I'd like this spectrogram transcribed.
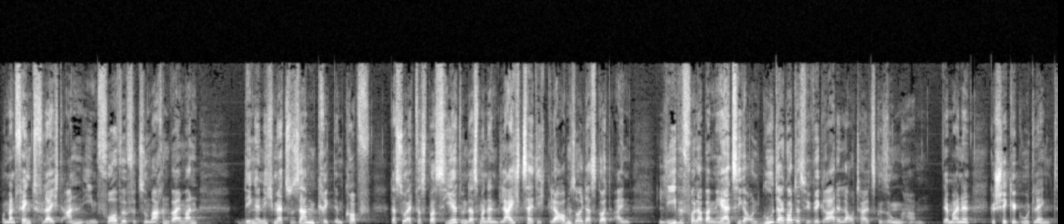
Und man fängt vielleicht an, ihm Vorwürfe zu machen, weil man Dinge nicht mehr zusammenkriegt im Kopf, dass so etwas passiert und dass man dann gleichzeitig glauben soll, dass Gott ein liebevoller, barmherziger und guter Gott ist, wie wir gerade lauthals gesungen haben, der meine Geschicke gut lenkt.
